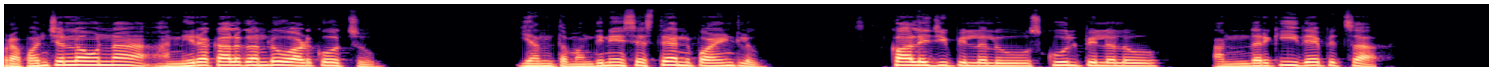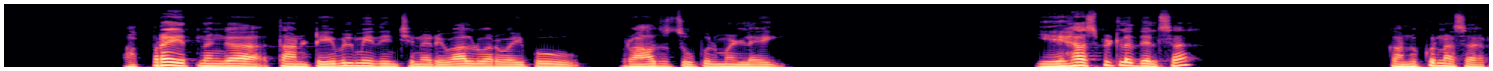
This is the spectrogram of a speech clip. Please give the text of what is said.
ప్రపంచంలో ఉన్న అన్ని రకాల గన్లు వాడుకోవచ్చు. ఎంతమందిని వేసేస్తే అన్ని పాయింట్లు. కాలేజీ పిల్లలు స్కూల్ పిల్లలు అందరికీ ఇదే పిచ్చ. అప్రయత్నంగా తాను టేబుల్ మీద ఇచ్చిన రివాల్వర్ వైపు రాజు చూపులు మళ్ళాయి. ఏ హాస్పిటల్లో తెలుసా? కనుక్కున్నా సార్.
